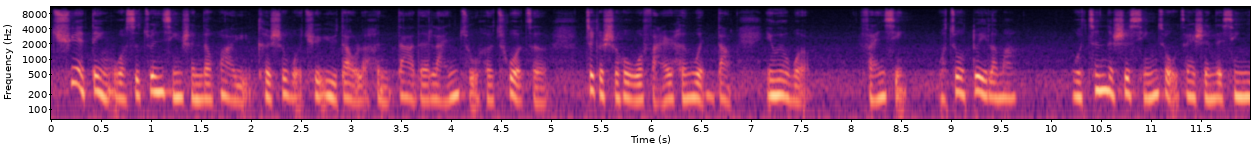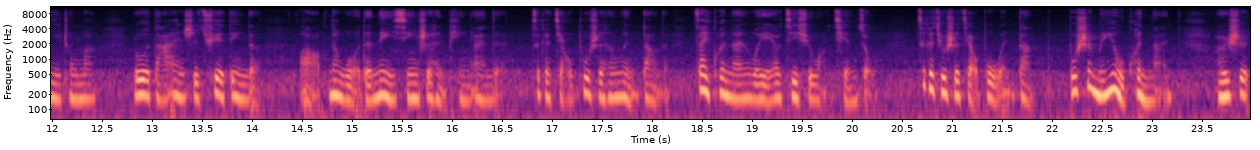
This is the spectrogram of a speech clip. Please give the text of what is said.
确定我是遵行神的话语，可是我却遇到了很大的拦阻和挫折。这个时候我反而很稳当，因为我反省：我做对了吗？我真的是行走在神的心意中吗？如果答案是确定的，啊，那我的内心是很平安的，这个脚步是很稳当的。再困难我也要继续往前走，这个就是脚步稳当，不是没有困难，而是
